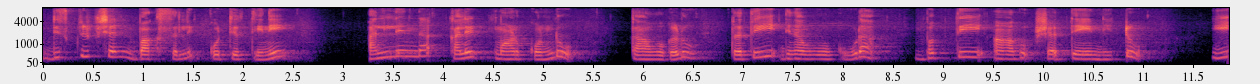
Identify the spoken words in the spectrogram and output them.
ಡಿಸ್ಕ್ರಿಪ್ಷನ್ ಬಾಕ್ಸಲ್ಲಿ ಕೊಟ್ಟಿರ್ತೀನಿ. ಅಲ್ಲಿಂದ ಕಲೆಕ್ಟ್ ಮಾಡಿಕೊಂಡು ತಾವುಗಳು ಪ್ರತಿದಿನವೂ ಕೂಡ ಭಕ್ತಿ ಹಾಗೂ ಶ್ರದ್ಧೆಯನ್ನಿಟ್ಟು ಈ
